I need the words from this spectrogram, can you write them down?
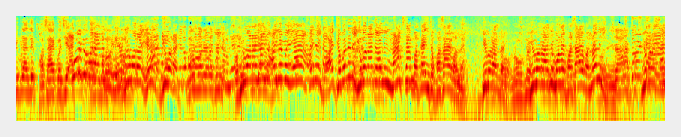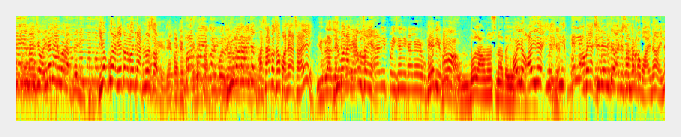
युवराजले फसाएपछि युवराज अहिले अहिले म यहाँ अहिले भए थियो भने नि युवराज अहिले नाक साग भत्काइन्छ फसायो भन्दा। युवराजलाई युवराजले मलाई फसायो भन्दा नि? युवराज चान्चुने मान्छे होइन नि युवराज फेरि? यो कुरा रेकर्ड गरिराख्नुहोस् सर। युवराजले फसाएको छ भनेको छ है? युवराज आउँछ यहाँ। फेरि बोलाउनुहोस् न त यो। होइन अहिले अब एक्सिडेन्टै अहिले सम्पर्क भएन होइन?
